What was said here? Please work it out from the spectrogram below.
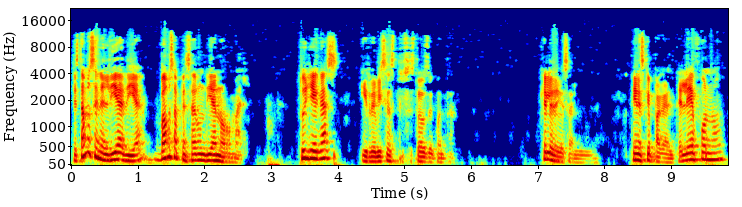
Estamos en el día a día, vamos a pensar un día normal. Tú llegas y revisas tus estados de cuenta. ¿Qué le debes al... Tienes que pagar el teléfono,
